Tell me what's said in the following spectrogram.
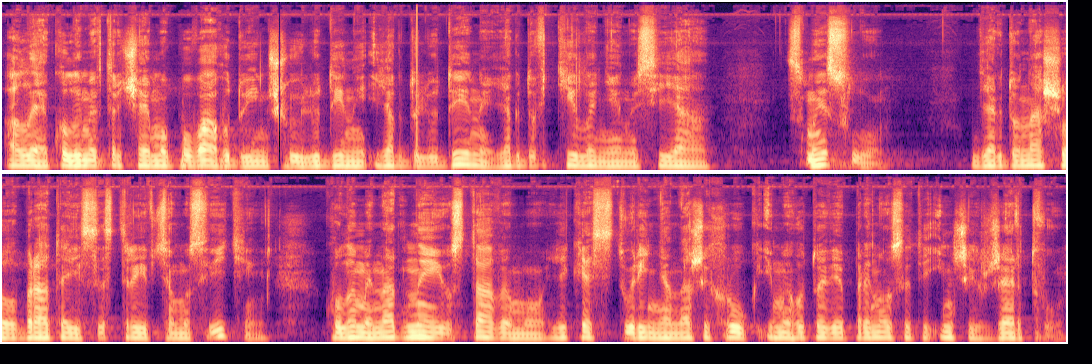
Але коли ми втрачаємо повагу до іншої людини як до людини, як до втілення і носія смислу, як до нашого брата і сестри в цьому світі, коли ми над нею ставимо якесь створіння наших рук, і ми готові приносити інших в жертву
